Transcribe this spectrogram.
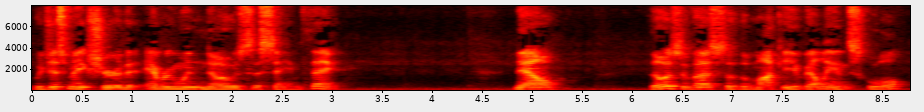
We just make sure that everyone knows the same thing. Now, those of us of the Machiavellian school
